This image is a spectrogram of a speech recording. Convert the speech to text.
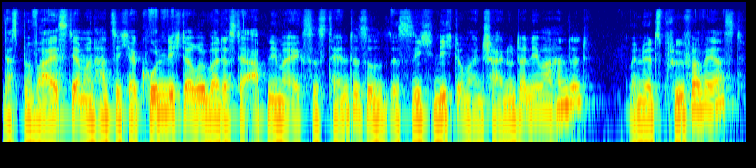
das beweist ja, man hat sich erkundigt darüber, dass der Abnehmer existent ist und es sich nicht um einen Scheinunternehmer handelt. Wenn du jetzt Prüfer wärst,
